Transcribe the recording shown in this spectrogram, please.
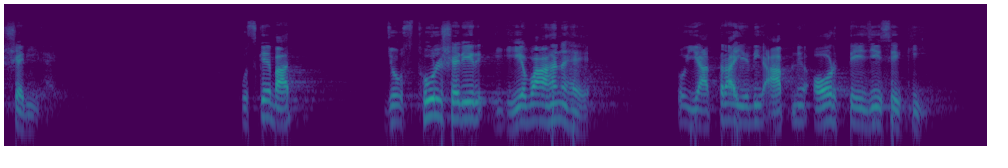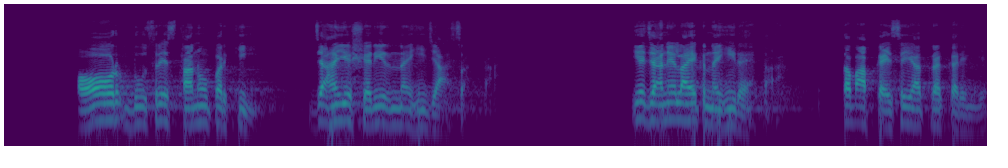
शरीर है। उसके बाद, जो स्थूल शरीर, ये वाहन है तो यात्रा यदि आपने और तेज़ी से की और दूसरे स्थानों पर की, जहाँ ये शरीर नहीं जा सकता। ये जाने लायक नहीं रहता। तब आप कैसे यात्रा करेंगे?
